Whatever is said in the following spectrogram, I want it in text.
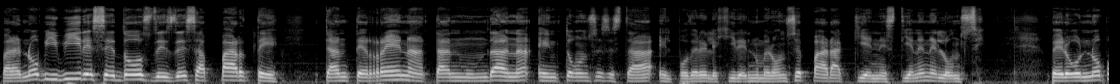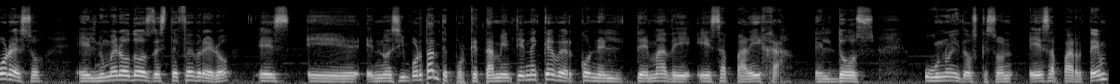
para no vivir ese dos desde esa parte tan terrena, tan mundana, entonces está el poder elegir el número 11 para quienes tienen el 11. Pero no por eso el número 2 de este febrero es, eh, no es importante porque también tiene que ver con el tema de esa pareja, el 2, 1 y 2, que son esa parte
